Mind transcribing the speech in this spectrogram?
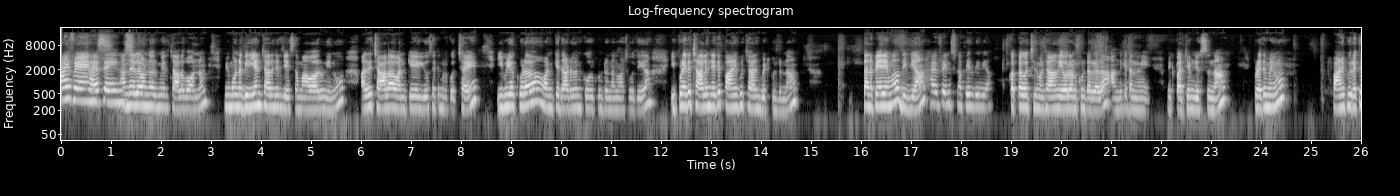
హాయ్ ఫ్రెండ్స్ friends. అందరు ఎలా ఉన్నారు? మీరు చాలా బాగున్నాం. మేము మొన్న బిర్యానీ ఛాలెంజ్ అయితే చేస్తాం మా వారు నేను. అది చాలా వన్ కే వ్యూస్ అయితే మనకు వచ్చాయి. ఈ వీడియో కూడా వన్ కే దాటాలని కోరుకుంటున్నాను మనస్ఫూర్తిగా ఇప్పుడైతే ఛాలెంజ్ అయితే పానీపూరి ఛాలెంజ్ పెట్టుకుంటున్నా. తన పేరేమో దివ్య. హాయ్ ఫ్రెండ్స్ నా పేరు దివ్య. కొత్తగా వచ్చింది మన ఛానల్ ఎవరు అనుకుంటారు కదా? అందుకే తనని మీకు పరిచయం చేస్తున్నా. ఇప్పుడైతే మేము పానీపూరి అయితే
